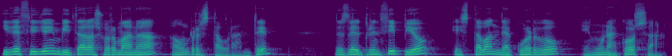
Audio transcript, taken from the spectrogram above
y decidió invitar a su hermana a un restaurante. Desde el principio estaban de acuerdo en una cosa,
